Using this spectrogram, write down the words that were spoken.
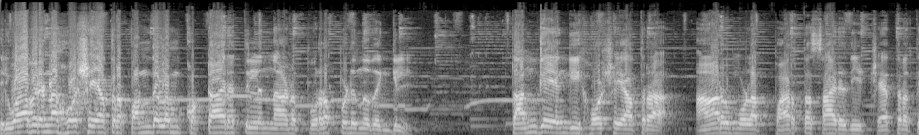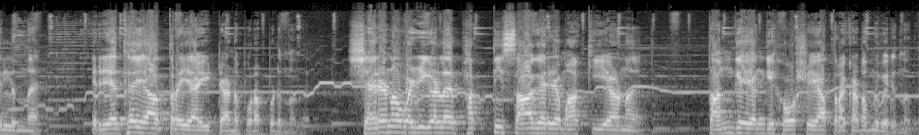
തിരുവാഭരണ ഘോഷയാത്ര പന്തളം കൊട്ടാരത്തിൽ നിന്നാണ് പുറപ്പെടുന്നതെങ്കിൽ തങ്കയങ്കി ഘോഷയാത്ര ആറുമുള പാർത്ഥസാരഥി ക്ഷേത്രത്തിൽ നിന്ന് രഥയാത്രയായിട്ടാണ് പുറപ്പെടുന്നത്. ശരണവഴികളെ ഭക്തിസാഗരമാക്കിയാണ് തങ്കയങ്കി ഘോഷയാത്ര കടന്നു വരുന്നത്.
